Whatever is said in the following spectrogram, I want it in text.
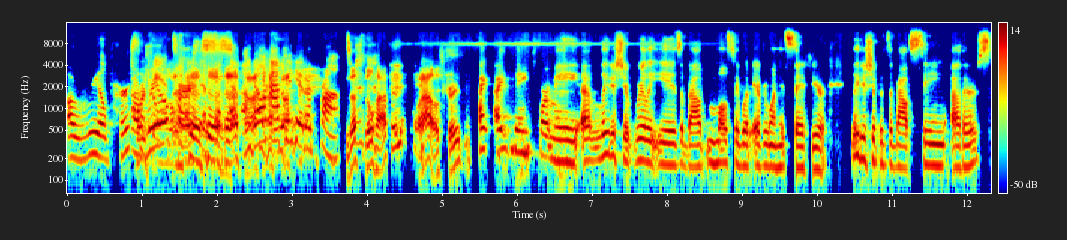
a real person. A real person. You don't have to hit a prompt. Does that still happen? Wow, that's crazy. I, I think for me, uh, leadership really is about mostly what everyone has said here. Leadership is about seeing others,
